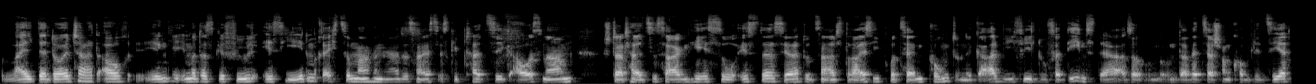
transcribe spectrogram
weil der Deutsche hat auch irgendwie immer das Gefühl, es jedem recht zu machen. Ja? Das heißt, es gibt halt zig Ausnahmen, statt halt zu sagen, hey, so ist das, ja, du zahlst 30 Prozentpunkt Punkt und egal wie viel du verdienst, ja, also und, und da wird es ja schon kompliziert.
